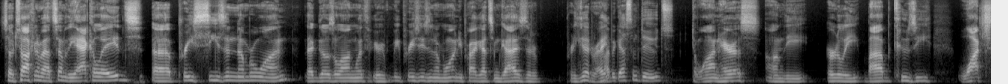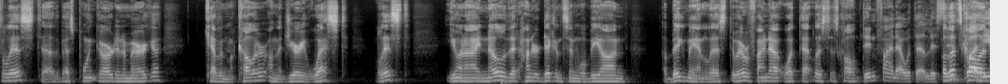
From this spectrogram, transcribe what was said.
So, talking about some of the accolades, uh, preseason number one that goes along with your be preseason number one. You probably got some guys that are pretty good, right? Probably got some dudes. Dajuan Harris on the early Bob Cousy watch list, uh, the best point guard in America. Kevin McCullar on the Jerry West list. You and I know that Hunter Dickinson will be on a big man list. Do we ever find out what that list is called? Didn't find out what that list is called. But is. let's call it the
